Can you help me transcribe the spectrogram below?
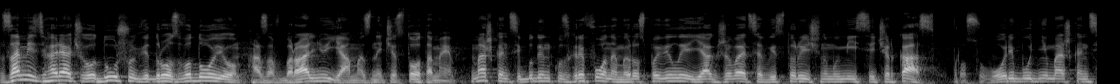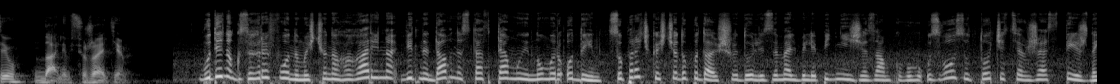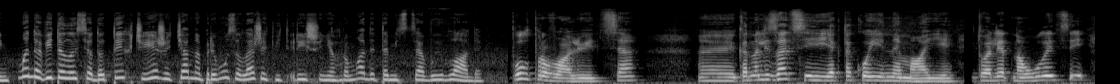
Замість гарячого душу відро з водою, а за вбиральню яма з нечистотами. Мешканці будинку з грифонами розповіли, як живеться в історичному місці Черкас. Про суворі будні мешканців далі в сюжеті. Будинок з грифонами, що на Гагаріна, віднедавна став темою номер один. Суперечка щодо подальшої долі земель біля підніжжя замкового узвозу точиться вже з тиждень. Ми навідалися до тих, чиє життя напряму залежить від рішення громади та місцевої влади. Пол провалюється, каналізації як такої немає. Туалет на вулиці,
